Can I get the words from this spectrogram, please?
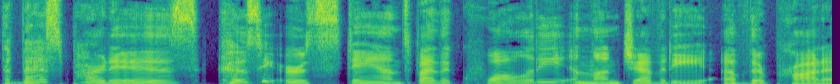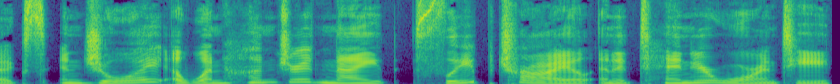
The best part is, Cozy Earth stands by the quality and longevity of their products. Enjoy a 100 night sleep trial and a 10 year warranty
